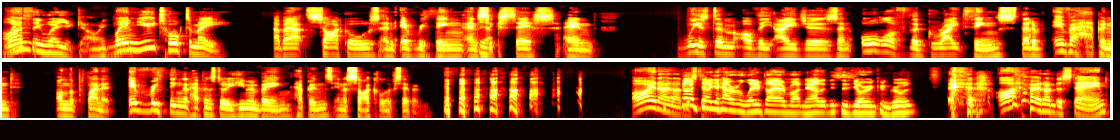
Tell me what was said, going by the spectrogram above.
I see where you're going. when you talk to me about cycles and everything and Yeah. success and wisdom of the ages and all of the great things that have ever happened on the planet, everything that happens to a human being happens in a cycle of seven. I don't I can't tell you how relieved I am right now that this is your incongruent. I don't understand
